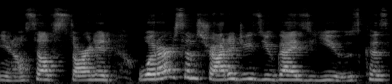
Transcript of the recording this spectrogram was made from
you know self started what are some strategies you guys use because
